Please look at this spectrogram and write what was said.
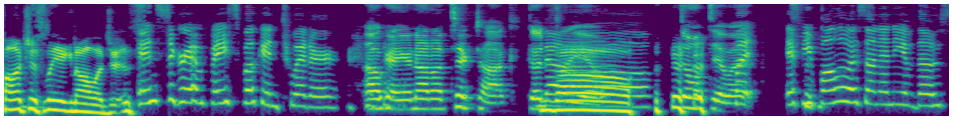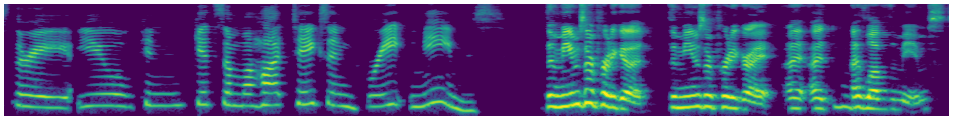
consciously acknowledges. Instagram, Facebook, and Twitter. okay, you're not on TikTok. Good no. No. for you. Don't do it. But if you follow us on any of those three, you can get some hot takes and great memes. The memes are pretty good. The memes are pretty great. I I, I love the memes.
